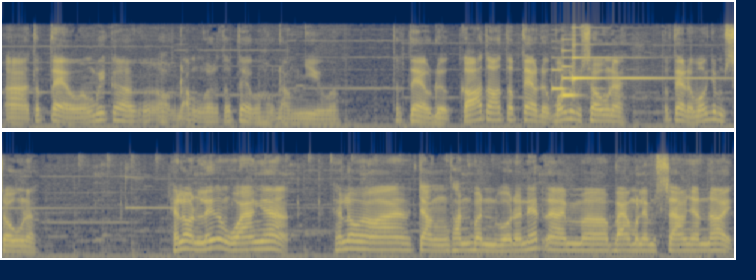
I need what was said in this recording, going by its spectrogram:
à top tèo không biết uh, hoạt động top tèo có hoạt động nhiều không? Top tèo được có to top tèo được 400 xu nè. Top tèo được 400 xu nè. Hello anh lý tâm Quang nha. Hello uh, Trần Thanh Bình vừa donate em ờ, uh, 35 sao nhanh ơi.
